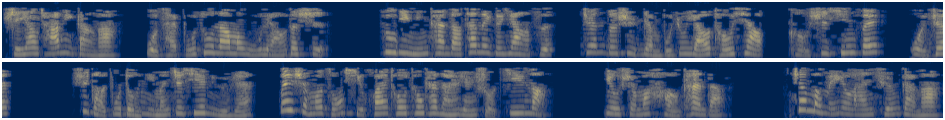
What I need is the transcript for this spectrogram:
谁要查你岗啊？我才不做那么无聊的事。陆一鸣看到他那个样子，真的是忍不住摇头笑，口是心非。我真是搞不懂你们这些女人为什么总喜欢偷偷看男人手机呢？有什么好看的？这么没有安全感啊？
